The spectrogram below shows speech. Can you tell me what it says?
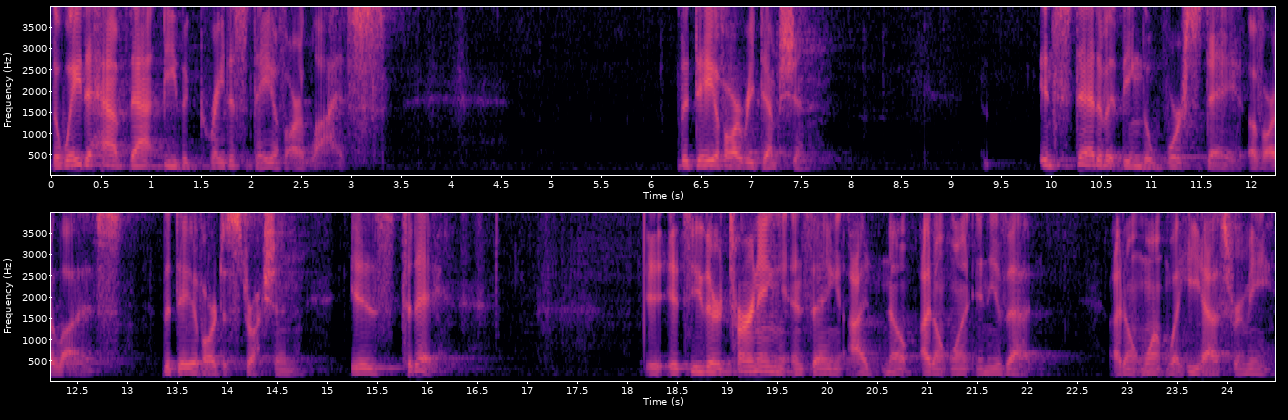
the way to have that be the greatest day of our lives, the day of our redemption, instead of it being the worst day of our lives the day of our destruction is today. It's either turning and saying, I no, I don't want any of that. I don't want what he has for me.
